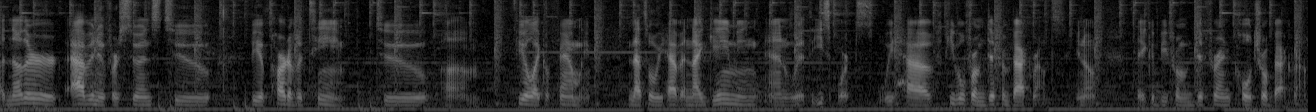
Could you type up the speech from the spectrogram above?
another avenue for students to be a part of a team, to um, feel like a family. And that's what we have at Knight Gaming and with esports. We have people from different backgrounds, you know, they could be from different cultural background.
